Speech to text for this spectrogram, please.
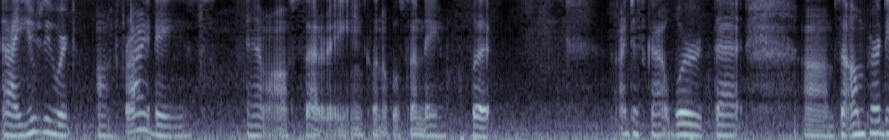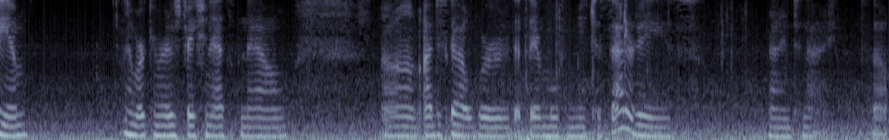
And I usually work on Fridays and I'm off Saturday and clinical Sunday. But I just got word that um so I'm per diem. I'm working registration as of now. Um, I just got word that they're moving me to Saturdays nine to nine. So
